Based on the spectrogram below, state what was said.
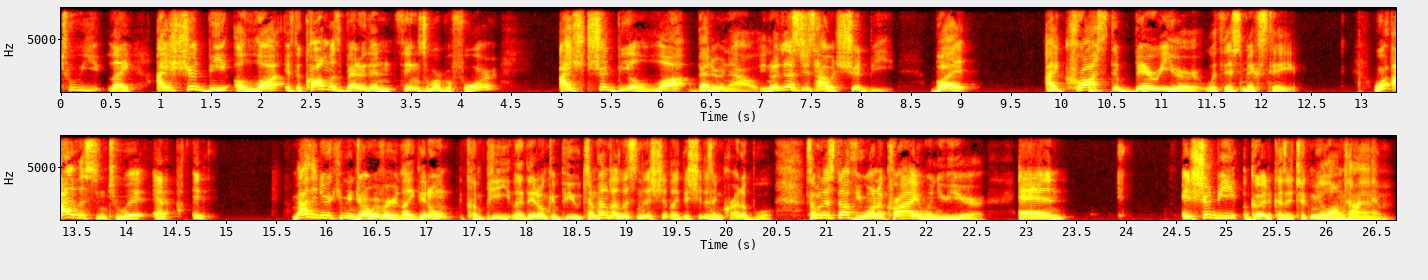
two like I should be a lot. If the calm was better than things were before, I should be a lot better now. You know, that's just how it should be. But I crossed the barrier with this mixtape, where I listened to it and it. Matthew Derek and John River, like they don't compete, like they don't compute. Sometimes I listen to this shit, like this shit is incredible. Some of the stuff you want to cry when you hear, and it should be good because it took me a long time.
